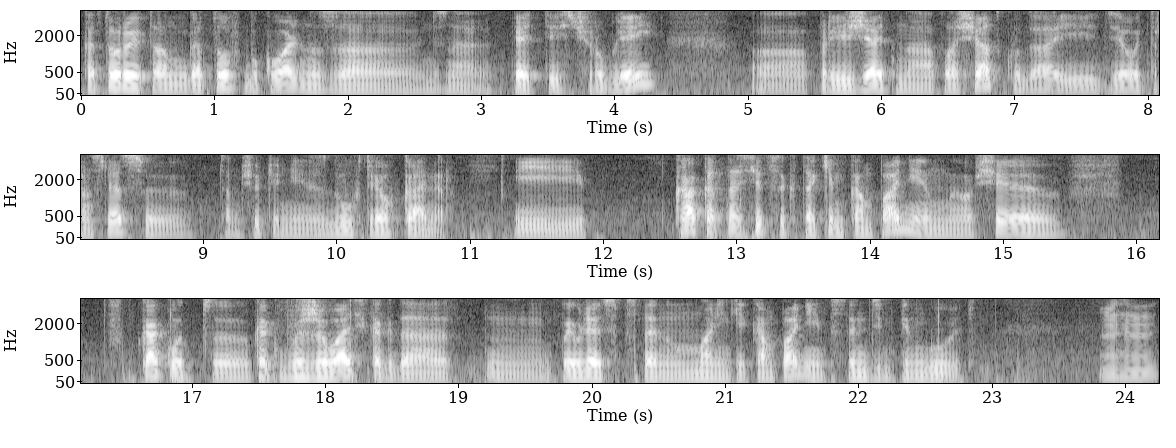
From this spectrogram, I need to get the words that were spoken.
которые там готов буквально за, не знаю, 5000 рублей э, приезжать на площадку, да, и делать трансляцию там чуть ли не с двух-трех камер. И как относиться к таким компаниям и вообще как вот э, как выживать, когда появляются постоянно маленькие компании и постоянно демпингуют? Мгм.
